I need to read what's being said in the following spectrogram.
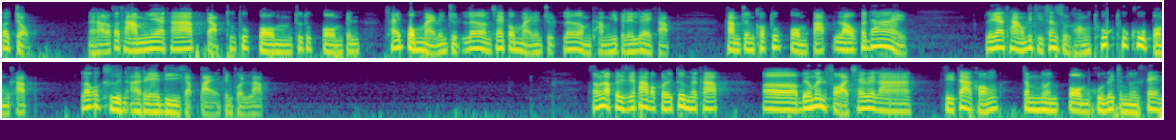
ก็จบนะครับเราก็ทำเงี้ยครับกับทุกๆ ปม ทุกๆ ปม เป็นใช้ปมใหม่เป็นจุดเริ่ม ใช้ปมใหม่เป็นจุดเริ่มทำงี้ไปเรื่อยๆครับทำจนครบทุกปมปั๊บเราก็ได้ ระยะทางวิถีสั้นสุดของทุกๆ คู่ปมครับ แล้วก็คืน array d กลับไปเป็นผลลัพธ์สำหรับประสิทธิภาพอัลกอริทึมนะครับเบลแมนฟอร์ดใช้เวลาสีตาของจำนวนปมคูณด้วยจำนวนเส้น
